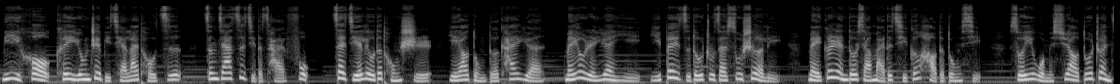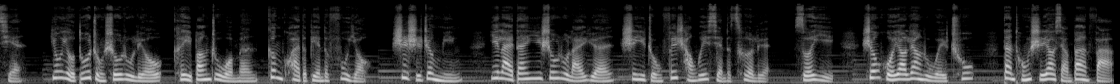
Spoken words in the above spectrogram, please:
你以后可以用这笔钱来投资，增加自己的财富。在节流的同时，也要懂得开源。没有人愿意一辈子都住在宿舍里，每个人都想买得起更好的东西。所以，我们需要多赚钱，拥有多种收入流，可以帮助我们更快地变得富有。事实证明，依赖单一收入来源是一种非常危险的策略。所以，生活要量入为出，但同时要想办法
